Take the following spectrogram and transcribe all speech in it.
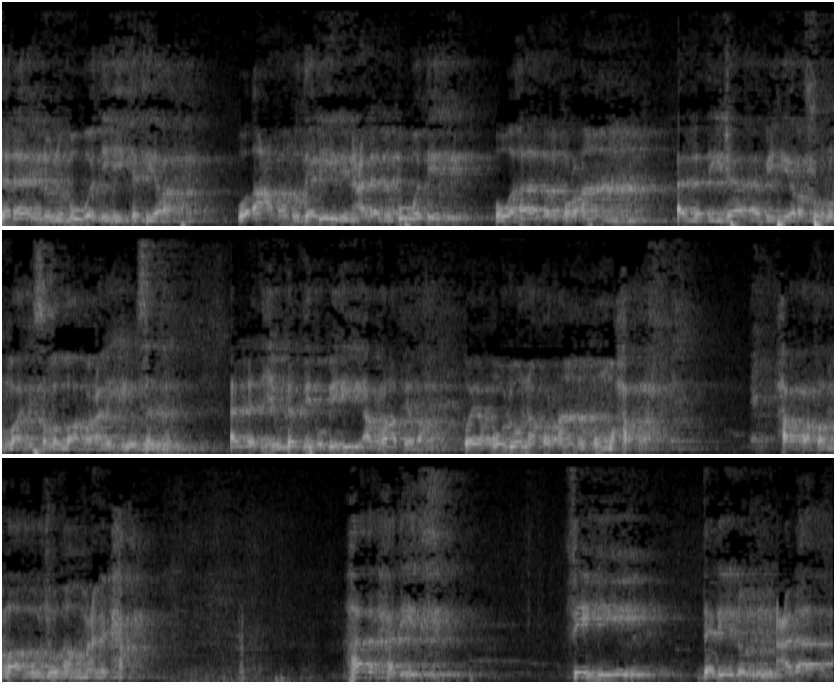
دلائل نبوته كثيرة. وأعظم دليل على نبوته هو هذا القرآن الذي جاء به رسول الله صلى الله عليه وسلم الذي يكذب به الرافضة ويقولون قرآنكم محرف. حرف الله وجوههم عن الحق. هذا الحديث فيه دليل على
